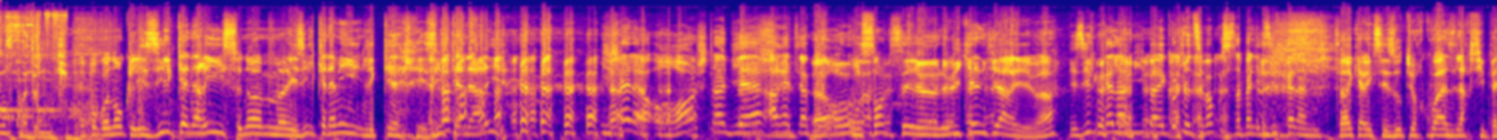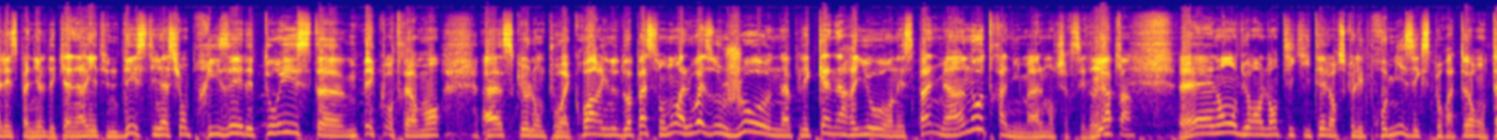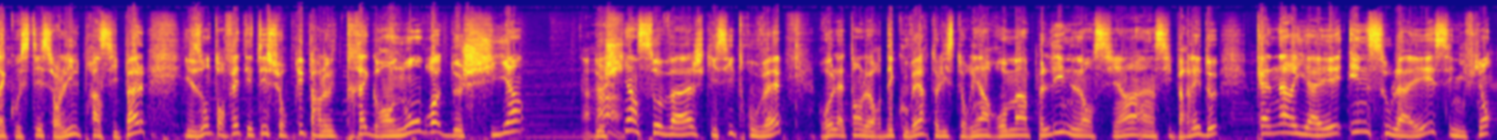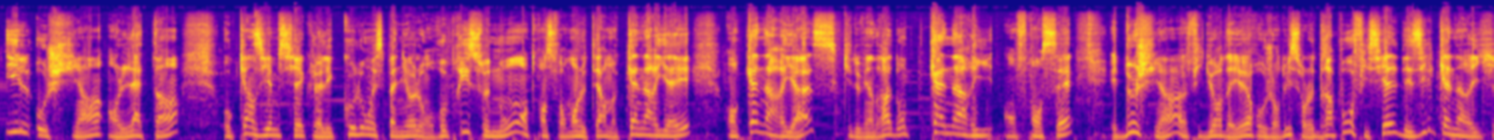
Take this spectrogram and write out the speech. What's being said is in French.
Pourquoi donc Et pourquoi donc les îles Canaries se nomment les îles Canaries les, ca- les îles Canaries Michel, range ta bière, arrête Alors, l'apéro. On sent que c'est le, le week-end qui arrive. hein. Les îles Canaries. Bah écoute, je ne sais pas pourquoi ça s'appelle les îles Canaries. C'est vrai qu'avec ses eaux turquoises, l'archipel espagnol des Canaries est une destination prisée des touristes. Mais contrairement à ce que l'on pourrait croire, il ne doit pas son nom à l'oiseau jaune appelé canario en Espagne, mais à un autre animal, mon cher Cédric. lapin. Eh non, durant l'Antiquité, lorsque les premiers explorateurs ont accosté sur l'île principale, ils ont en fait été surpris par le très grand nombre de chiens de chiens sauvages qui s'y trouvaient. Relatant leur découverte, l'historien romain Pline l'Ancien a ainsi parlé de Canariae insulae, signifiant île aux chiens en latin. Au XVe siècle, les colons espagnols ont repris ce nom en transformant le terme Canariae en Canarias, qui deviendra donc Canaries en français. Et deux chiens figurent d'ailleurs aujourd'hui sur le drapeau officiel des îles Canaries.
